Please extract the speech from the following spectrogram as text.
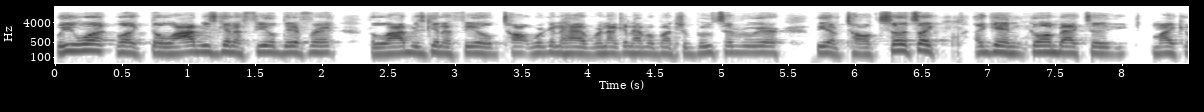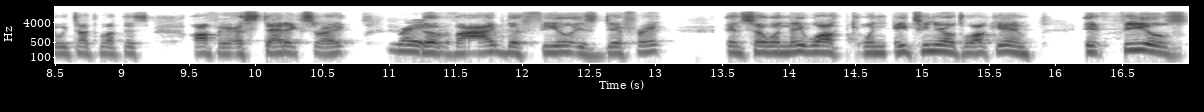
we want like the lobby's going to feel different. The lobby's going to feel tall. We're going to have we're not going to have a bunch of booths everywhere. We have tall so it's like again going back to micah we talked about this off air aesthetics right? Right. The vibe the feel is different and so when they walk, when 18 year olds walk in, it feels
